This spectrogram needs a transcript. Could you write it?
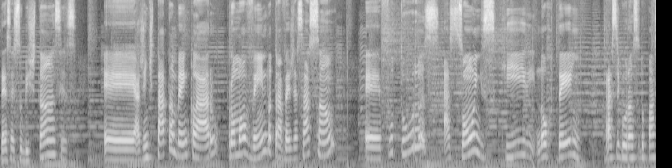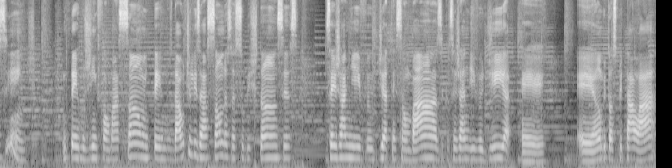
dessas substâncias, é, a gente está também, claro, promovendo através dessa ação é, futuras ações que norteiem para a segurança do paciente, em termos de informação, em termos da utilização dessas substâncias, seja a nível de atenção básica, seja a nível de é, é, âmbito hospitalar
